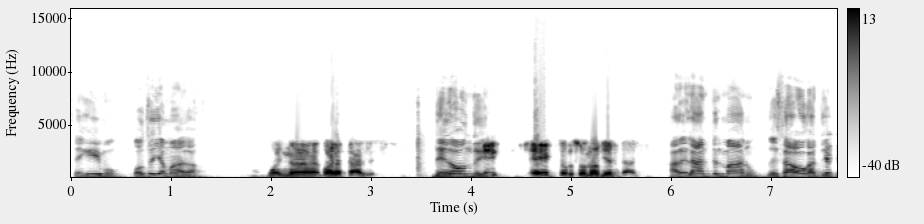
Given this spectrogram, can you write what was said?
Seguimos. Otra llamada. Buena, buenas tardes. ¿De dónde? Héctor, zona oriental. Adelante, hermano. Desahógate.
